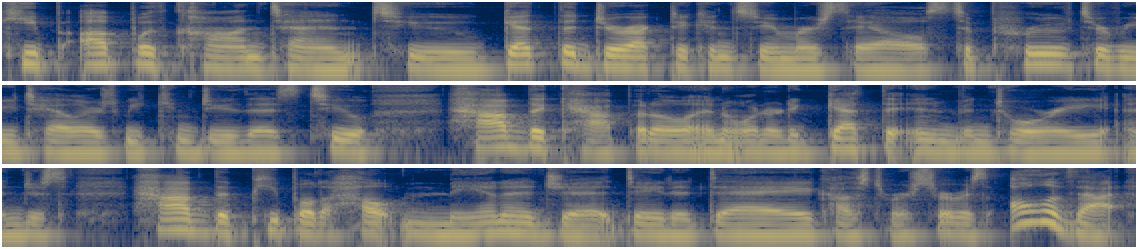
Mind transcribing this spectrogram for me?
keep up with content, to get the direct to consumer sales, to prove to retailers we can do this, to have the capital in order to get the inventory and just have the people to help manage it day to day, customer service, all of that.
